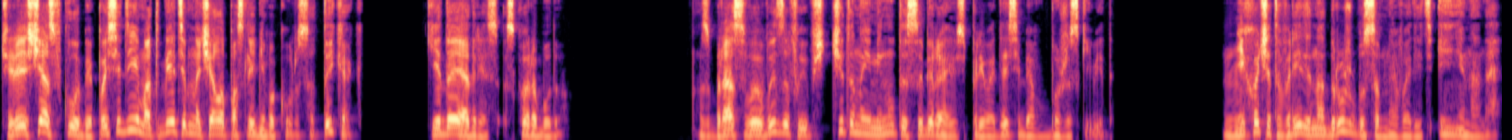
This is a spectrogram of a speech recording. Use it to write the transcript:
Через час в клубе. Посидим, отметим начало последнего курса. Ты как? Кидай адрес, скоро буду. Сбрасываю вызов и в считанные минуты собираюсь, приводя себя в божеский вид. Не хочет вреде на дружбу со мной водить, и не надо.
